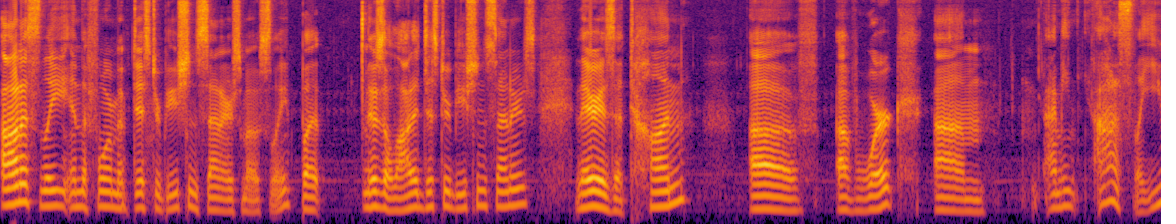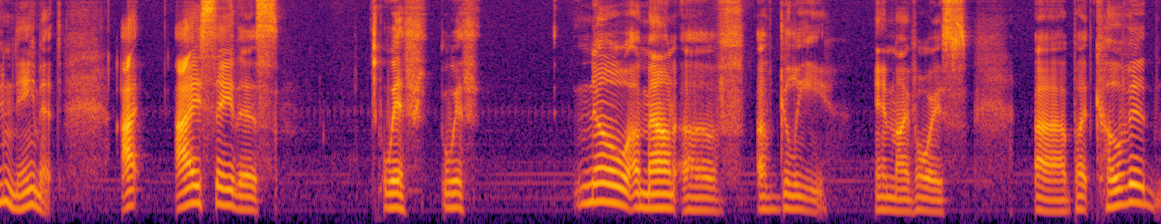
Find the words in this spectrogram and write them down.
honestly, in the form of distribution centers mostly, but there's a lot of distribution centers. There is a ton of of work. Um, I mean, honestly, you name it. I I say this with with no amount of of glee in my voice, uh, but COVID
